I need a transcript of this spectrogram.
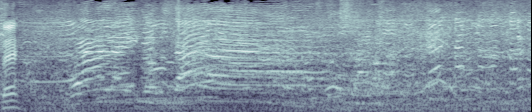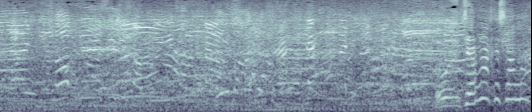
teh. Waalaikumsalam. Jangan ke sana.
